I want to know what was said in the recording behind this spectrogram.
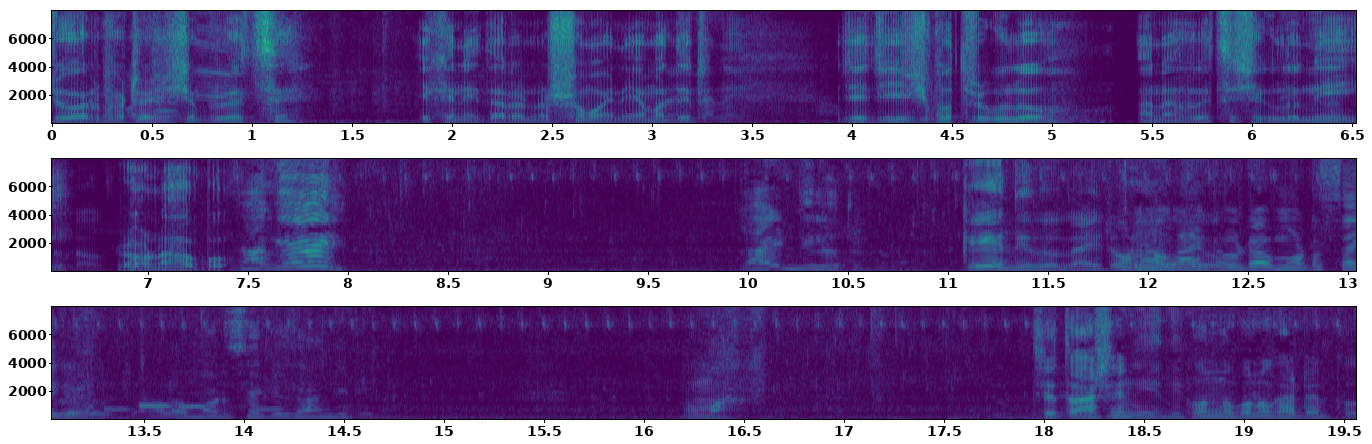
জোয়ার ভাটার হিসেব রয়েছে এখানে দাঁড়ানোর সময় নেই। আমাদের যে জিনিসপত্রগুলো আনা হয়েছে সেগুলো নিয়েই রওনা হব। লাইট দিল তো কে দিল লাইট অন্য লাইট ওটা মোটরসাইকেল মোটর সাইকেল জাহাঙ্গীর দিল। ওমা। সে তো আসেনি এদিকে অন্য কোনো ঘাটে তো।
